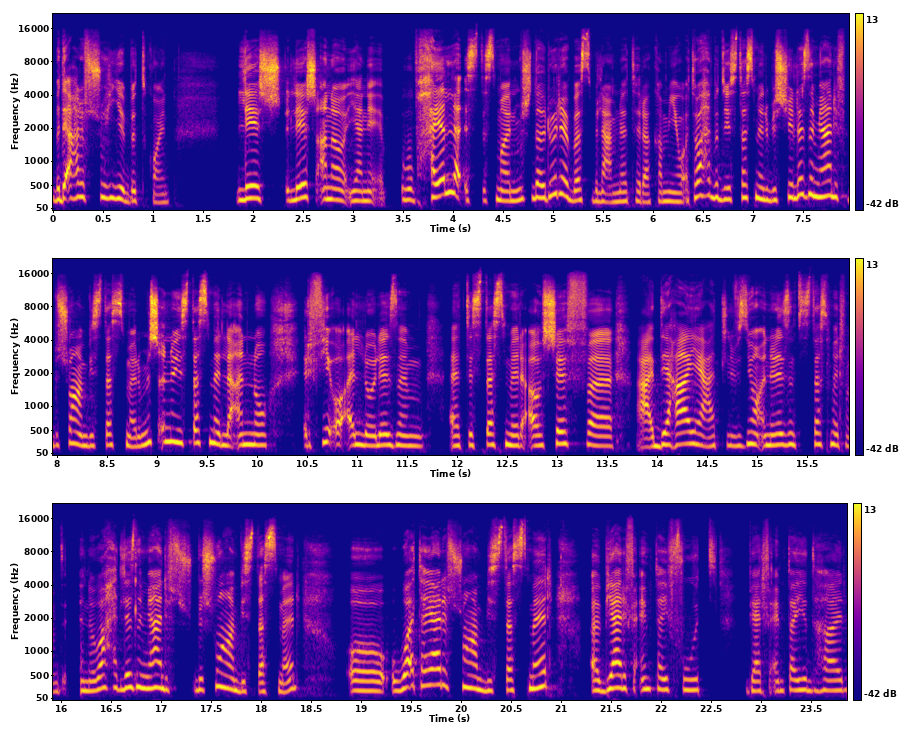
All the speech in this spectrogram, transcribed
بدي أعرف شو هي بيتكوين. ليش ليش أنا يعني وبحيلا استثمار مش ضروري بس بالعملات الرقمية. وقت واحد بده يستثمر بشيء لازم يعرف بشو عم بيستثمر. مش إنه يستثمر لأنه رفيقه قال له لازم آه، تستثمر أو شاف آه، دعاية على التلفزيون إنه لازم تستثمر. إنه واحد لازم يعرف بشو عم بيستثمر. ووقتها يعرف شو عم بيستثمر آه، بيعرف إمتى يفوت بيعرف إمتى يظهر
